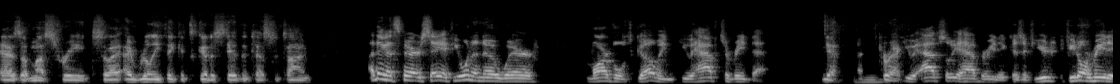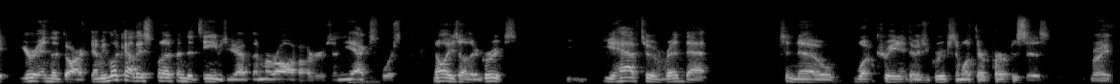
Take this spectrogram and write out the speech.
as a must read. So I, I really think it's going to stand the test of time. I think it's fair to say if you want to know where Marvel's going, you have to read that. Yeah, correct. You absolutely have to read it because if you if you don't read it, you're in the dark. I mean, look how they split up into teams. You have the Marauders and the X Force and all these other groups. You have to have read that to know what created those groups and what their purpose is. Right.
